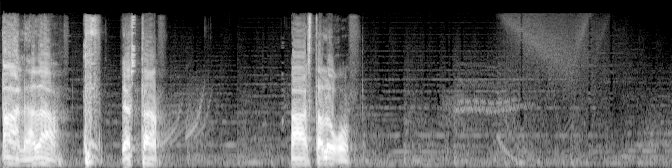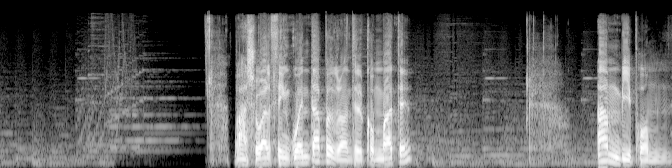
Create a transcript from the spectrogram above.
Ah, nada. Ya está. Hasta luego. Va, sube al 50, pero durante el combate. Ambipom.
